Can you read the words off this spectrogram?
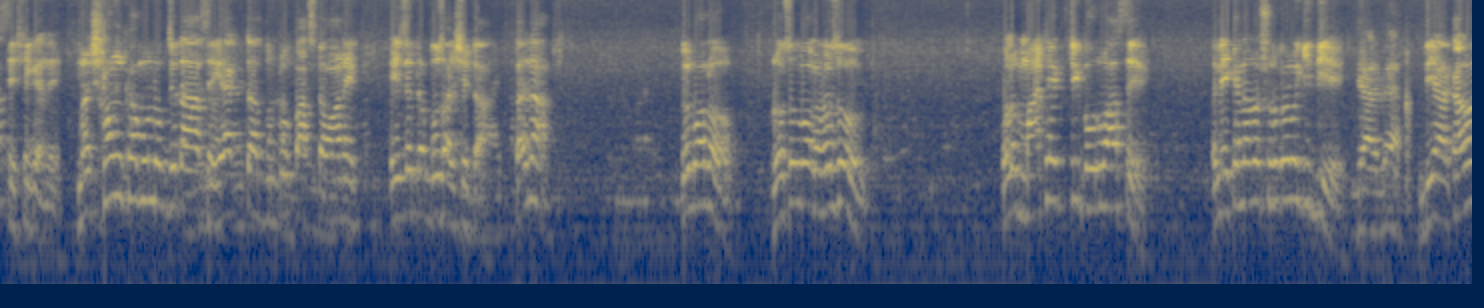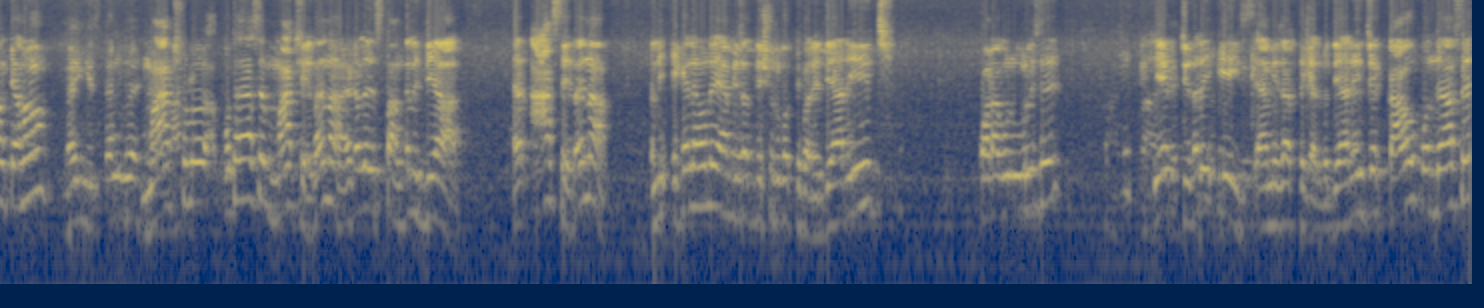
আছে সেখানে? মানে সংখ্যামূলক যেটা আছে, একটা, দুটো, পাঁচটা, অনেক, এই যেটা বোঝায় সেটা, তাই না? তুমি বলো। রসুল বলো রসুল। বলো মাঠে একটি গরু আছে। তাহলে এখানে আমরা শুরু করব কি দিয়ে? দেয়ার কারণ কেন? মাঠ হলো কোথায় আছে? মাঠে তাই না? এটা হলো স্থান তাহলে দেয়ার। আর আছে তাই না? তাহলে এখানে হলে অ্যামিজার দিয়ে শুরু করতে পারে। দেয়ার ইজ কটা গরু বলেছে? একটি তাহলে ইজ অ্যামিজার থেকে আসবে। দেয়ার ইজ যে কাউ কোন জায়গা আছে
